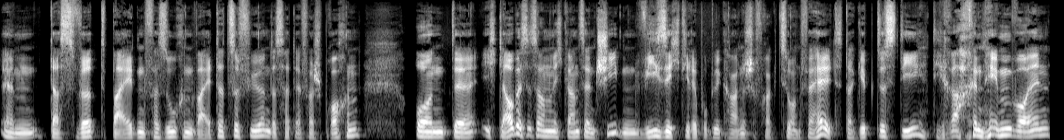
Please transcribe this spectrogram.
ähm, das wird Biden versuchen weiterzuführen. Das hat er versprochen. Und äh, ich glaube, es ist auch noch nicht ganz entschieden, wie sich die republikanische Fraktion verhält. Da gibt es die, die Rache nehmen wollen.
